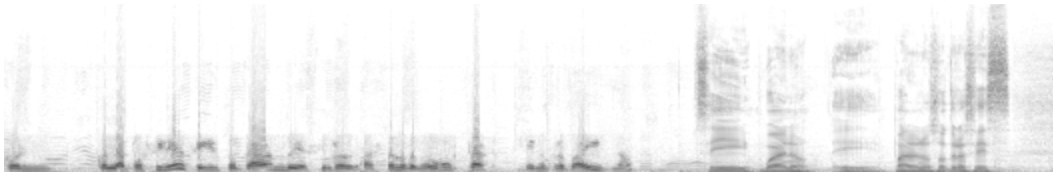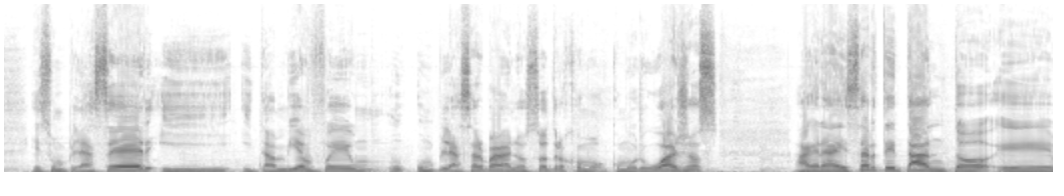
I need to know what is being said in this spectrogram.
con, la posibilidad de seguir tocando y hacerlo, hacer lo que me gusta en otro país, ¿no? Sí, bueno, eh, para nosotros es, es un placer y, también fue un, placer para nosotros como, como uruguayos agradecerte tanto. Eh,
